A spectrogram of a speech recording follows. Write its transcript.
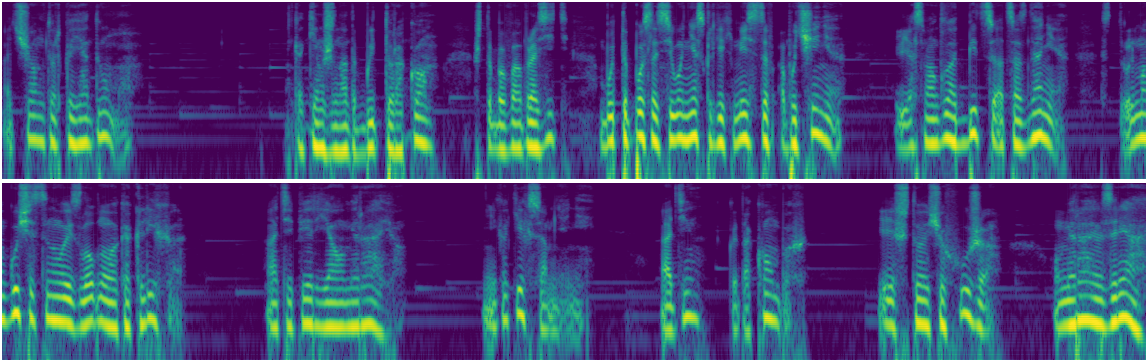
О чем только я думал. Каким же надо быть дураком, чтобы вообразить, будто после всего нескольких месяцев обучения я смогу отбиться от создания столь могущественного и злобного, как лихо. А теперь я умираю. Никаких сомнений. Один в катакомбах. И что еще хуже, умираю зря,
